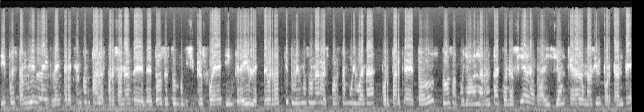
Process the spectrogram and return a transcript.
y pues también la, interacción con todas las personas de, de, todos estos municipios fue increíble. De verdad que tuvimos una respuesta muy buena por parte de todos. Todos apoyaban la ruta, conocían la tradición que era lo más importante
